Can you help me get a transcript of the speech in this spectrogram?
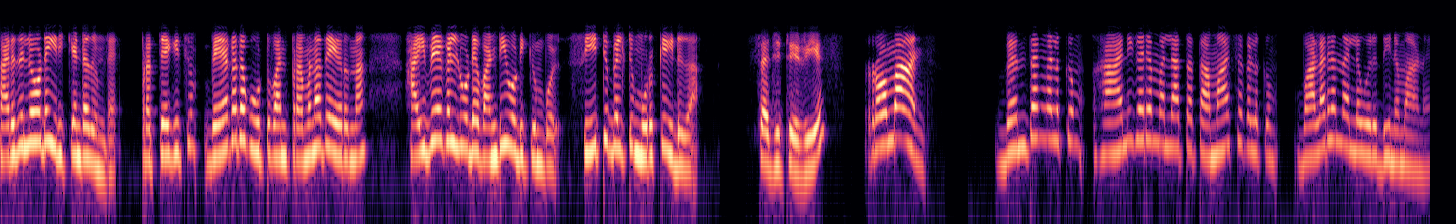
കരുതലോടെ ഇരിക്കേണ്ടതുണ്ട്. പ്രത്യേകിച്ചും വേഗത കൂട്ടുവാൻ പ്രവണതയേറുന്ന ഹൈവേകളിലൂടെ വണ്ടി ഓടിക്കുമ്പോൾ സീറ്റ് ബെൽറ്റ് മുറുക്കെ ഇടുക. സജിറ്റേറിയസ് റൊമാൻസ് ബന്ധങ്ങൾക്കും ഹാനികരമല്ലാത്ത തമാശകൾക്കും വളരെ നല്ല ഒരു ദിനമാണ്.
